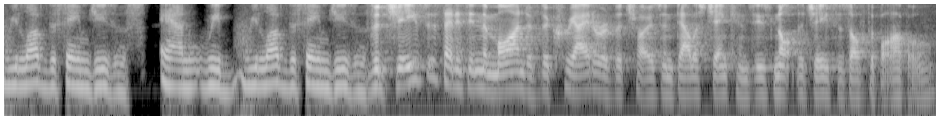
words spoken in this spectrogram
we love the same Jesus. And we we love the same Jesus. The Jesus that is in the mind of the creator of The Chosen, Dallas Jenkins, is not the Jesus of the Bible.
